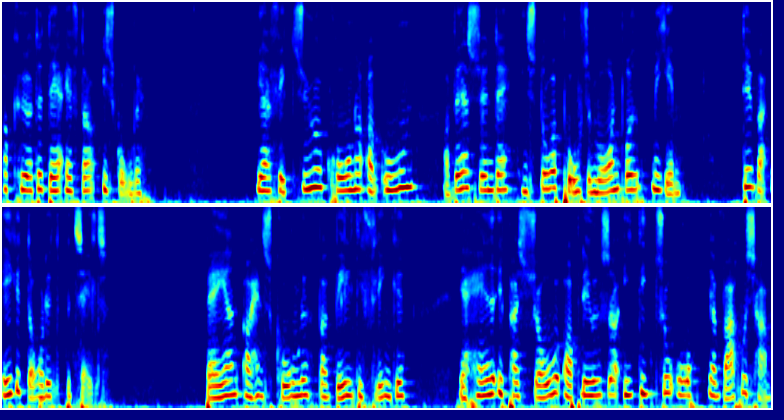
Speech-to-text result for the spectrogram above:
og kørte derefter i skole. Jeg fik 20 kroner om ugen og hver søndag en stor pose morgenbrød med hjem. Det var ikke dårligt betalt. Bageren og hans kone var vældig flinke. Jeg havde et par sjove oplevelser i de to år, jeg var hos ham.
